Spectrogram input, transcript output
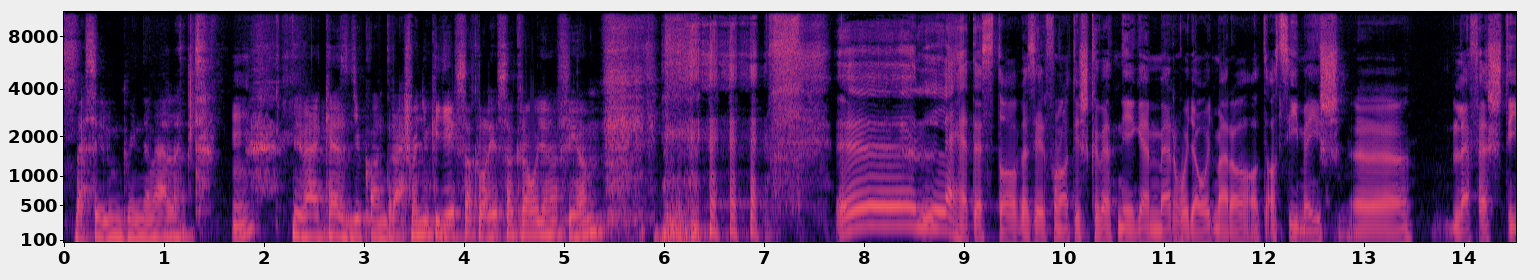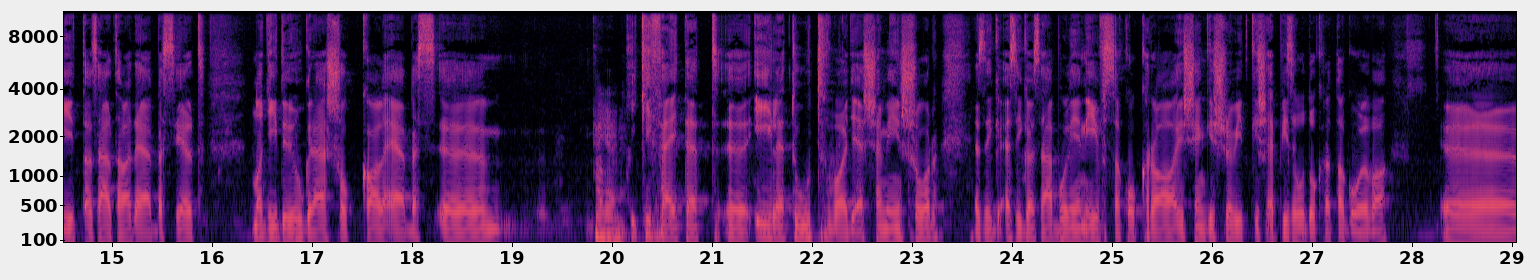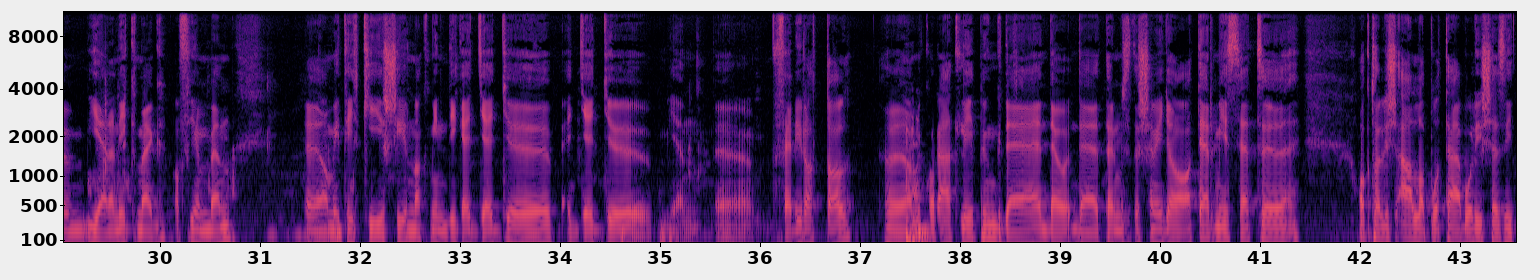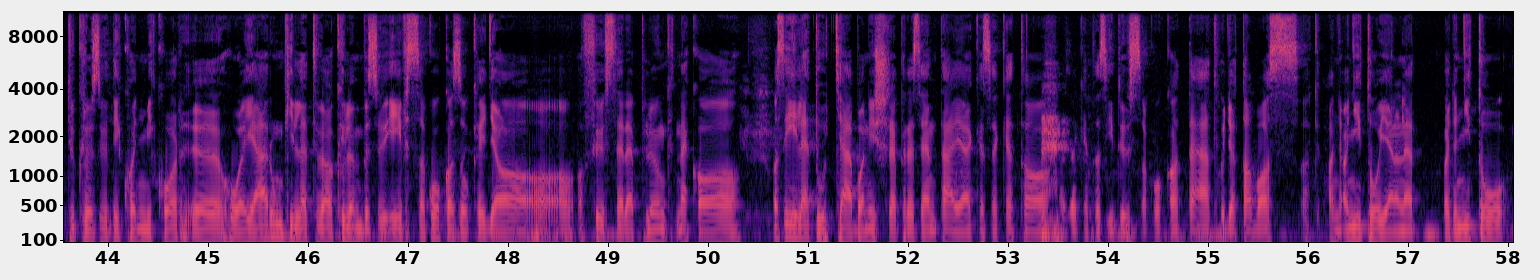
beszélünk minden mellett. Mm. Mivel kezdjük, András? Menjünk így évszakról évszakra, hogyan a film? Lehet ezt a vezérfonalat is követni, igen, mert hogy ahogy már a, a címe is lefesti itt az általad elbeszélt nagy időugrásokkal elbesz, ö, igen. kifejtett életút, vagy eseménysor, ez, ez igazából ilyen évszakokra és ilyen kis rövid kis epizódokra tagolva jelenik meg a filmben, amit így ki is írnak mindig egy-egy, egy-egy ilyen felirattal, amikor átlépünk, de, de, de természetesen így a, a természet aktuális állapotából is ez itt tükröződik, hogy mikor, hol járunk, illetve a különböző évszakok azok egy a, a, a főszereplőnknek a, az életútjában is reprezentálják ezeket, a, ezeket az időszakokat, tehát hogy a tavasz, a, a nyitó jelenet, vagy a nyitó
